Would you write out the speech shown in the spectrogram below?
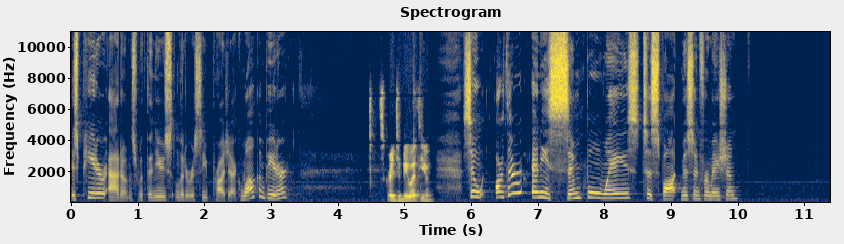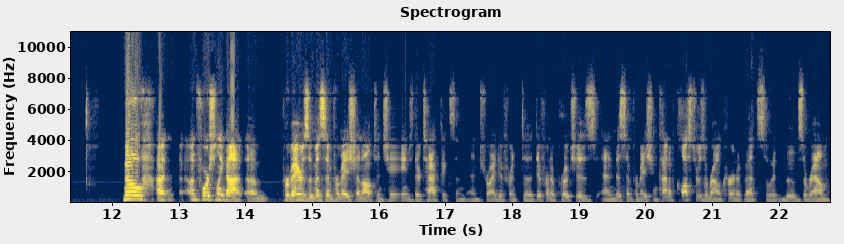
is Peter Adams with the News Literacy Project. Welcome, Peter. It's great to be with you. So, are there any simple ways to spot misinformation? No, uh, unfortunately not. Um, purveyors of misinformation often change their tactics and, and try different uh, different approaches, and misinformation kind of clusters around current events, so it moves around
